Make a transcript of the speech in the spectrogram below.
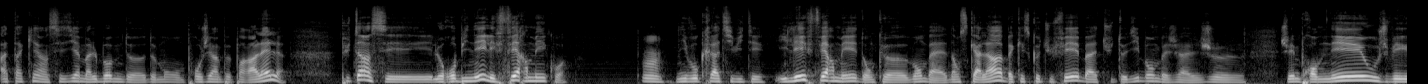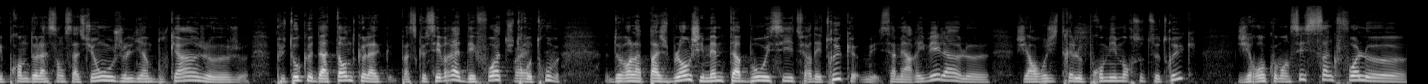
attaquer un 16e album de, mon projet un peu parallèle. Putain, c'est le robinet, il est fermé, quoi. Hum. Niveau créativité, il est fermé. Donc, euh, bon, bah, dans ce cas-là, bah, qu'est-ce que tu fais? Bah, Tu te dis, bon, bah, je, je, vais me promener, ou je vais prendre de la sensation, ou je lis un bouquin, je, plutôt que d'attendre que la. Parce que c'est vrai, des fois, tu te retrouves devant la page blanche et même t'as beau essayer de faire des trucs, mais ça m'est arrivé là. Le... J'ai enregistré le premier morceau de ce truc j'ai recommencé cinq fois le.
